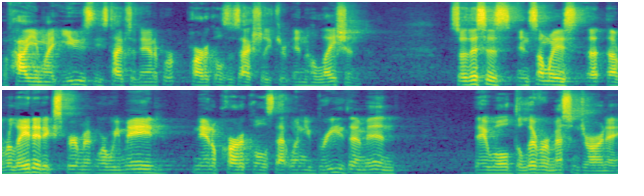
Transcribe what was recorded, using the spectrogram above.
of how you might use these types of nanoparticles is actually through inhalation. So this is in some ways a, a, related experiment where we made nanoparticles that when you breathe them in, they will deliver messenger RNA.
